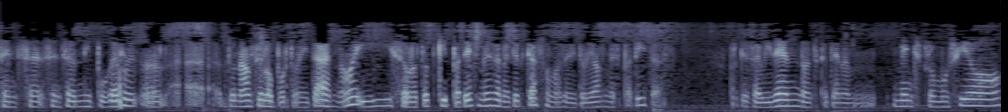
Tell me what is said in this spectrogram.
sense, sense ni poder eh, eh, donar-los l'oportunitat, no? I sobretot qui pateix més en aquest cas són les editorials més petites, perquè és evident doncs, que tenen menys promoció,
